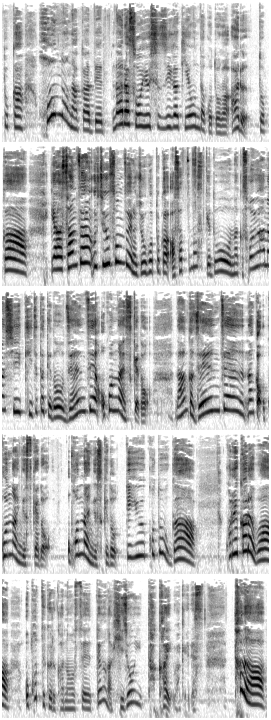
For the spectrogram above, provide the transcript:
とか、本の中でならそういう筋書き読んだことがあるとか、いや、散々宇宙存在の情報とか漁ってますけど、なんかそういう話聞いてたけど、全然起こんないですけど、なんか全然なんか起こんないんですけど、起こんないんですけどっていうことが、これからは起こってくる可能性っていうのが非常に高いわけです。ただ、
